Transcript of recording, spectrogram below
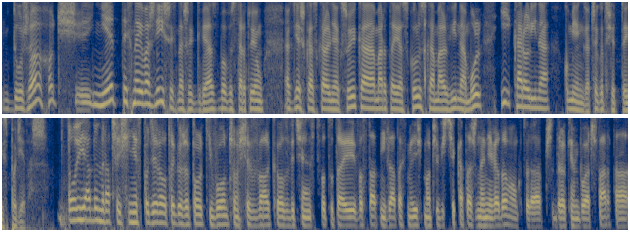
dużo, choć nie tych najważniejszych naszych gwiazd, bo wystartują Agnieszka Skalniak-Sujka, Marta Jaskulska, Malwina Mul i Karolina Kumięga. Czego ty się tutaj spodziewasz? To ja bym raczej się nie spodziewał tego, że Polki włączą się w walkę o zwycięstwo. Tutaj w ostatnich latach mieliśmy oczywiście Katarzynę Niewiadomą, która przed rokiem była czwarta.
